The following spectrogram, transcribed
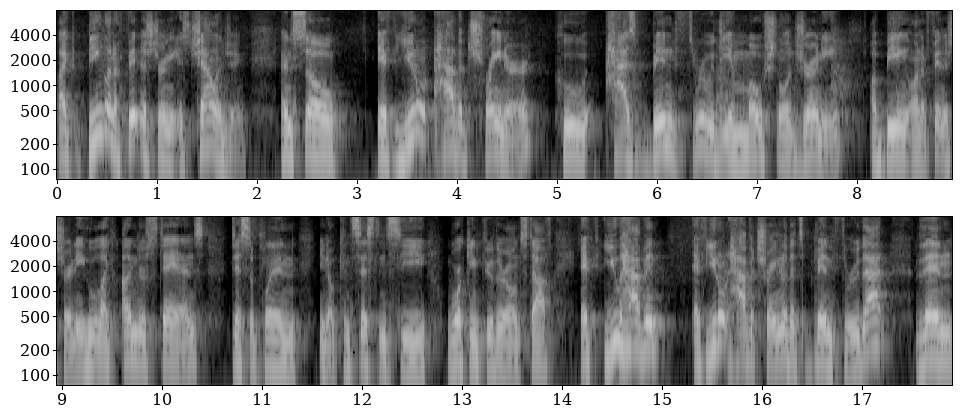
Like being on a fitness journey is challenging. And so if you don't have a trainer who has been through the emotional journey of being on a fitness journey who like understands discipline, you know, consistency, working through their own stuff. If you haven't if you don't have a trainer that's been through that, then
